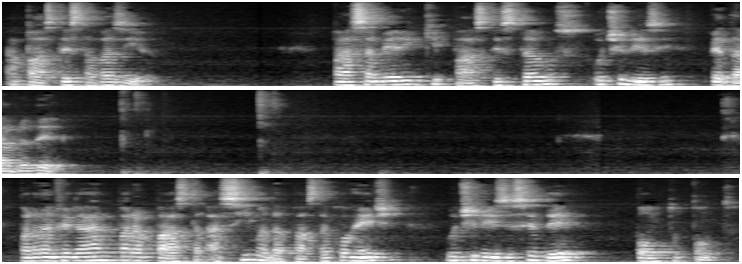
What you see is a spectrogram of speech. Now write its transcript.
A pasta está vazia. Para saber em que pasta estamos, utilize pwd. Para navegar para a pasta acima da pasta corrente, utilize cd ponto ponto.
